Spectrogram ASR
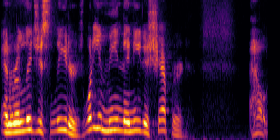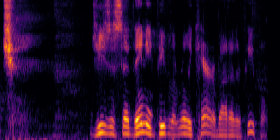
and religious leaders. What do you mean they need a shepherd? Ouch. Jesus said they need people that really care about other people.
